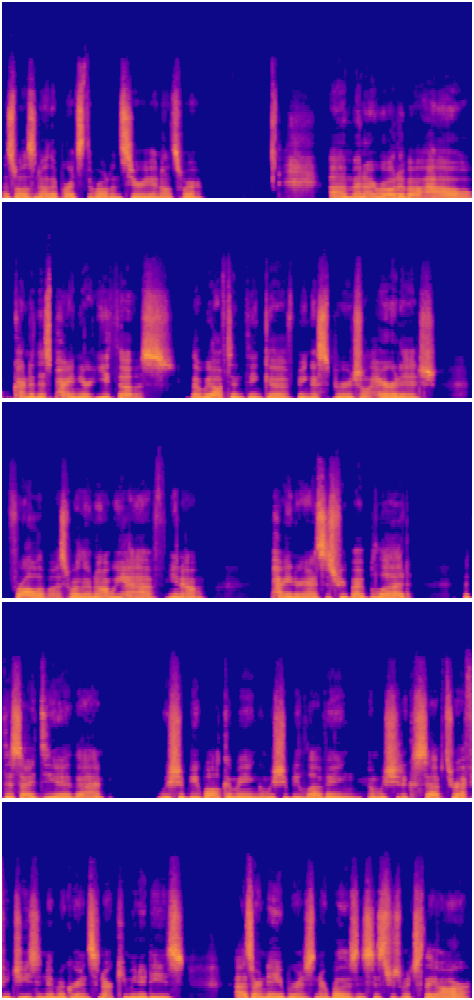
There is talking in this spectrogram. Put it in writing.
as well as in other parts of the world, in Syria and elsewhere. Um, and I wrote about how kind of this pioneer ethos that we often think of being a spiritual heritage for all of us, whether or not we have, you know, pioneer ancestry by blood, but this idea that we should be welcoming and we should be loving and we should accept refugees and immigrants in our communities as our neighbors and our brothers and sisters, which they are.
